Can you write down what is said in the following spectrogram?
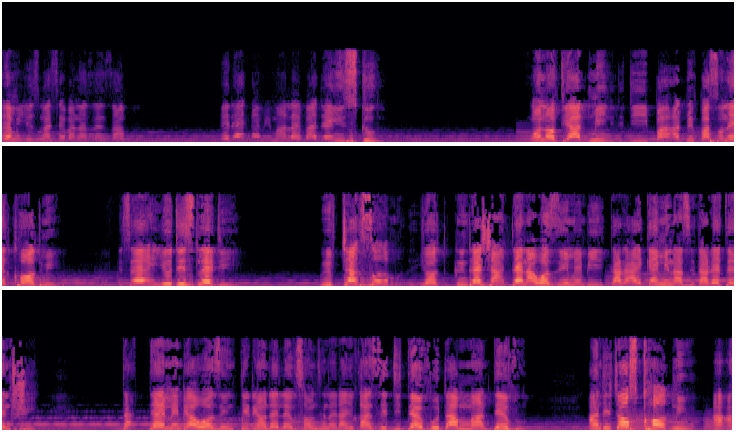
Let me use myself as an example. A day came in my life, back then in school. One of the admin, the admin personnel called me. He said, You, this lady, we've checked some your credential. Then I was in maybe that I came in as a direct entry. That, then maybe I was in 300 level, something like that. You can see the devil, that mad devil. And he just called me. Uh-uh.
